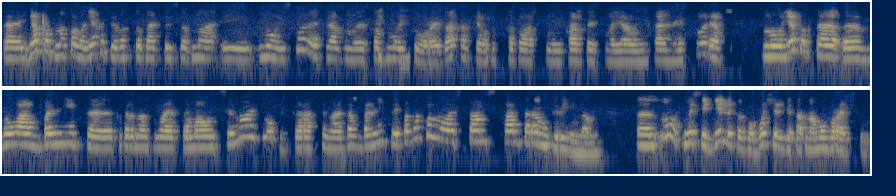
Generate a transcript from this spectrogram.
Э, Я познакомила, я хочу рассказать, то есть одна и- ну, история, связанная с одной Торой, да, как я уже сказала, что у каждой своя уникальная история. Ну, я как-то э, была в больнице, которая называется Маунт Синай, ну, то есть гора Синай, да, в больнице, и познакомилась там с Кантором Грином. Э, Ну, мы сидели как бы в очереди к одному врачу.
